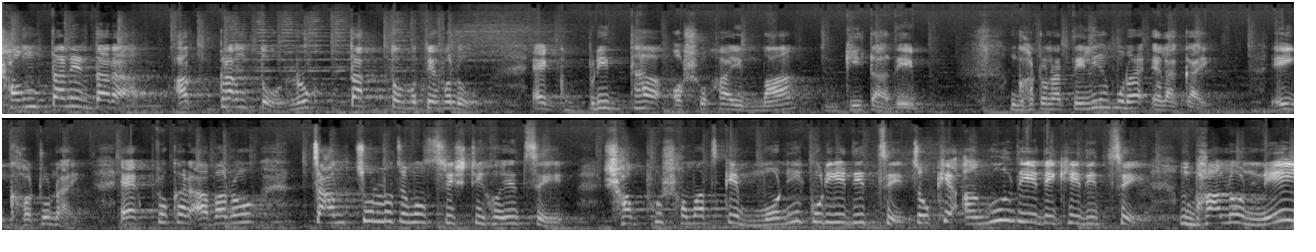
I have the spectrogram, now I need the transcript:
সন্তানের দ্বারা আক্রান্ত, রক্তাক্ত হতে হলো এক বৃদ্ধা অসহায় মা গীতা দেব ঘটনা তেলিয়ামুড়া এলাকায় এই ঘটনায় এক প্রকার আবারও চাঞ্চল্য যেমন সৃষ্টি হয়েছে, সভ্য সমাজকে মনে করিয়ে দিচ্ছে, চোখে আঙুল দিয়ে দেখিয়ে দিচ্ছে, ভালো নেই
